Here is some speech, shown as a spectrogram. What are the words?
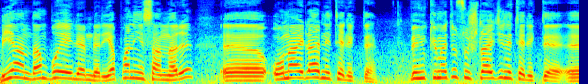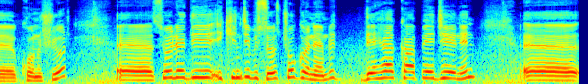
bir yandan bu eylemleri yapan insanları onaylar nitelikte ve hükümeti suçlayıcı nitelikte e, konuşuyor. E, söylediği ikinci bir söz çok önemli. DHKPC'nin e,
